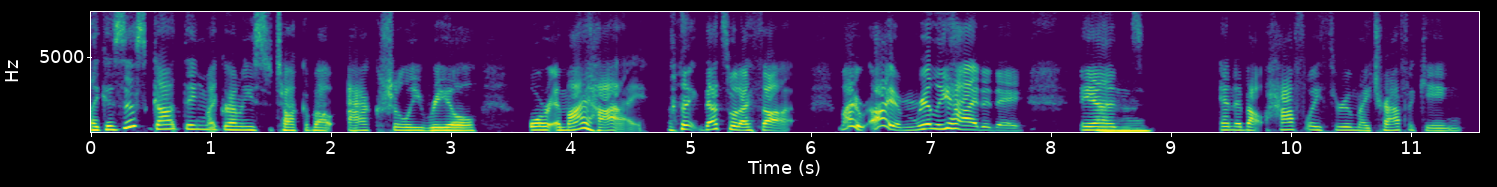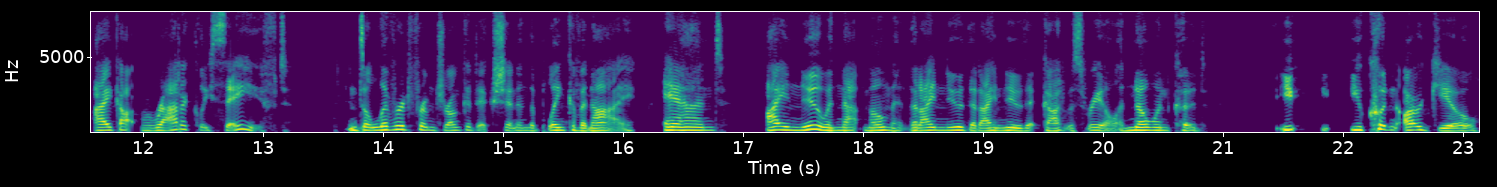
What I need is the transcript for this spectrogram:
Like is this God thing my grandma used to talk about actually real or am I high? Like that's what I thought. My I am really high today. And mm-hmm. and about halfway through my trafficking, I got radically saved and delivered from drunk addiction in the blink of an eye. And I knew in that moment that I knew that I knew that God was real and no one could you you couldn't argue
